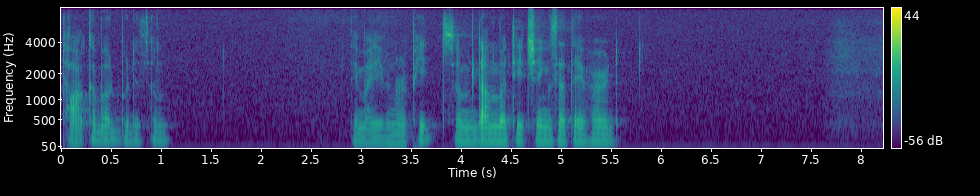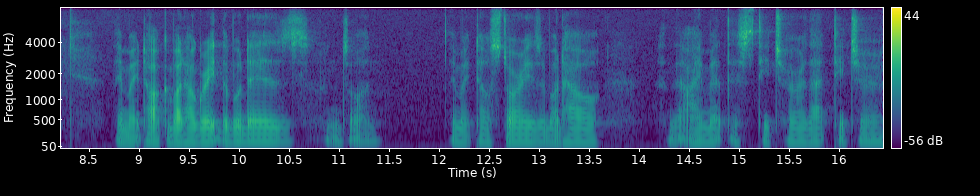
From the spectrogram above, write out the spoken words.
talk about Buddhism, they might even repeat some Dhamma teachings that they've heard. They might talk about how great the Buddha is, and so on. They might tell stories about how I met this teacher or that teacher,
